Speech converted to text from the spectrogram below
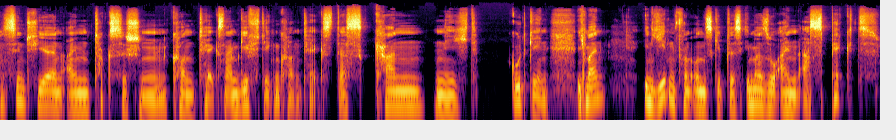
sind wir in einem toxischen Kontext, in einem giftigen Kontext. Das kann nicht gut gehen. Ich meine, in jedem von uns gibt es immer so einen Aspekt,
